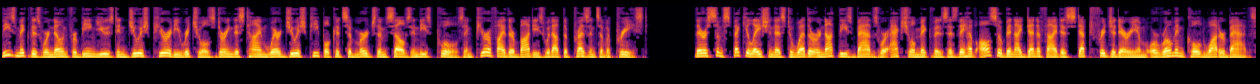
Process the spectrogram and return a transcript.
These mikvahs were known for being used in Jewish purity rituals during this time where Jewish people could submerge themselves in these pools and purify their bodies without the presence of a priest. There is some speculation as to whether or not these baths were actual mikvahs as they have also been identified as stepped frigidarium or Roman cold water baths,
